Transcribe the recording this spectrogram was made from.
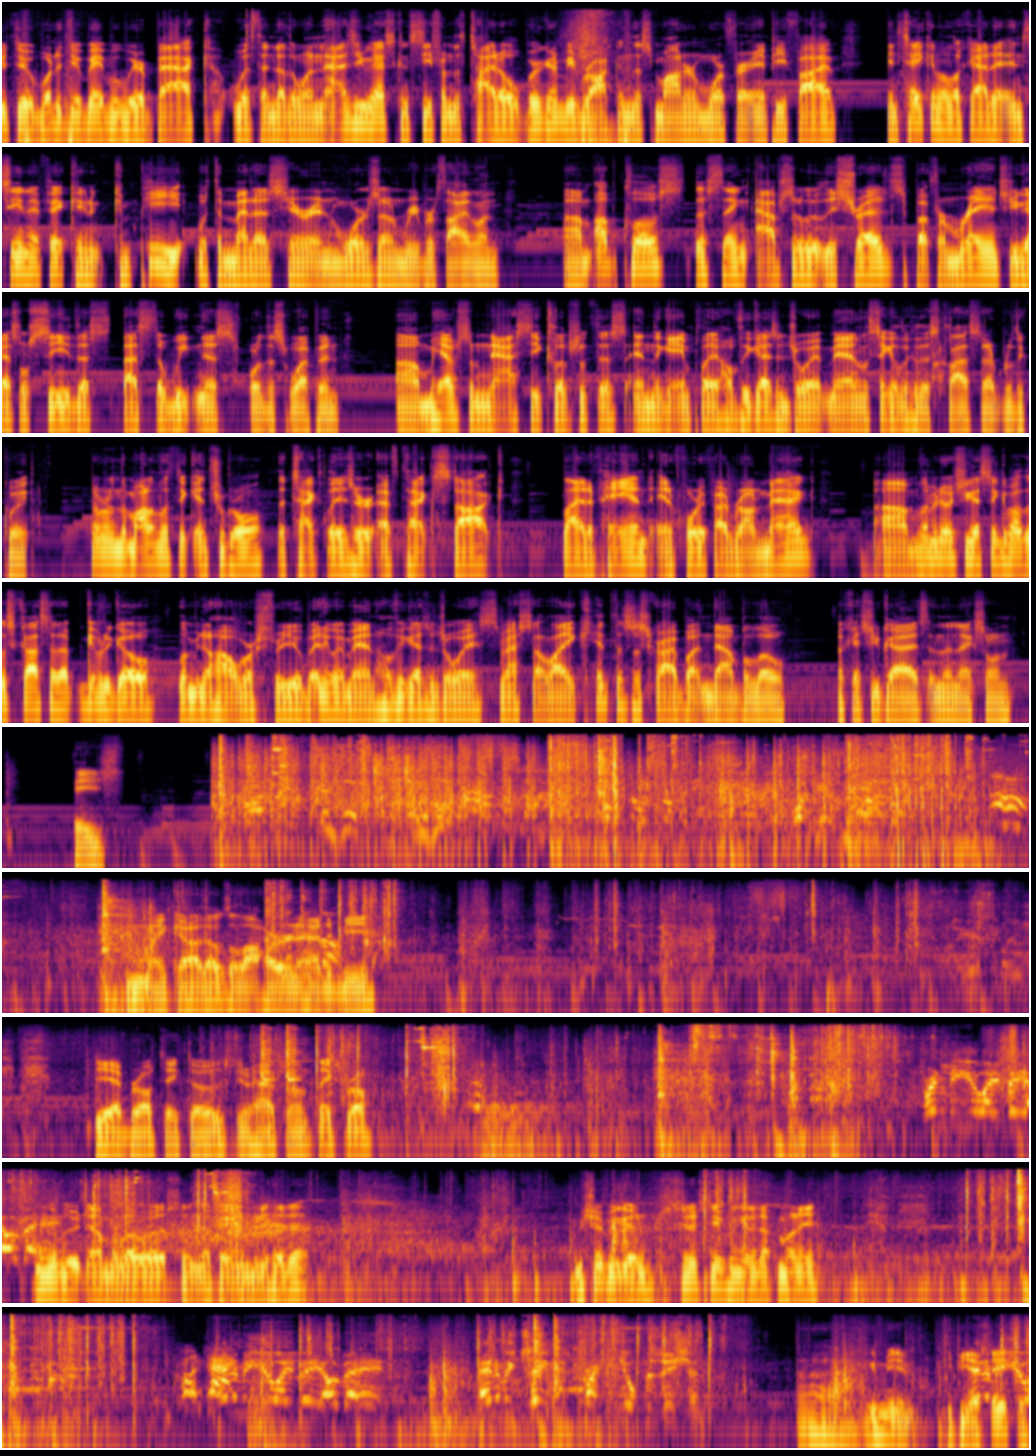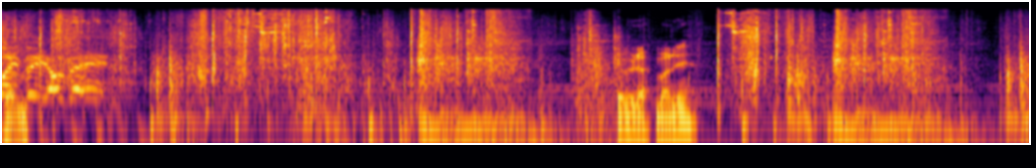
YouTube, what to do, baby? We're back with another one. As you guys can see from the title, we're going to be rocking this Modern Warfare MP5 and taking a look at it and seeing if it can compete with the metas here in Warzone Rebirth Island. Um, up close, this thing absolutely shreds, but from range, you guys will see this. That's the weakness for this weapon. Um, we have some nasty clips with this in the gameplay. Hopefully you guys enjoy it, man. Let's take a look at this class setup really quick. So we're in the monolithic integral, the tac laser, F-tac stock, sleight of hand, and 45 round mag. Um, let me know what you guys think about this class setup. Give it a go. Let me know how it works for you. But anyway, man, hope you guys enjoy. Smash that like, hit the subscribe button down below. I'll catch you guys in the next one. Peace. Oh my god, that was a lot harder than it had to be. Yeah, bro, I'll take those. You have some. Thanks, bro. We can loot down below us. Doesn't look like anybody hit it. We should be good. See see if we can get enough money. Contact! Enemy UAV overhead. Enemy team is tracking your position. Ah, give me a Enemy DPSH or something. UAV overhead. Have enough money.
